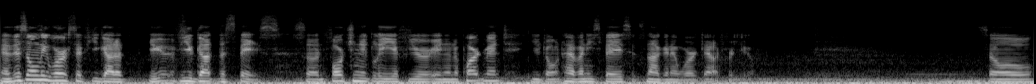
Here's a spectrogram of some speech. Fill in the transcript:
And this only works if you got a, if you got the space. So unfortunately, if you're in an apartment, you don't have any space, it's not gonna work out for you. So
